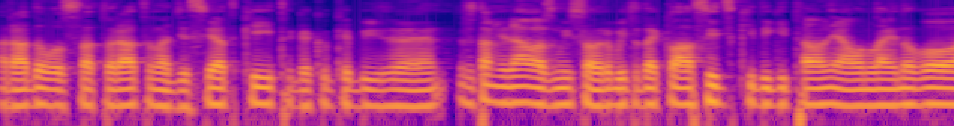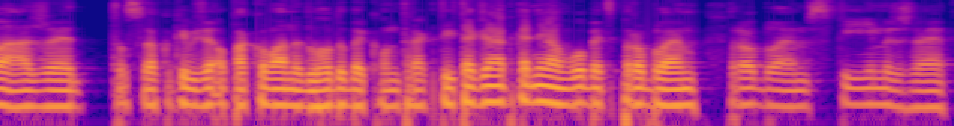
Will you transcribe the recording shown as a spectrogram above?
a radovo sa to ráta na desiatky, tak ako keby, že, že tam nedáva zmysel robiť to tak klasicky, digitálne a onlineovo a že to sú ako keby, že opakované dlhodobé kontrakty. Takže napríklad nemám vôbec problém, problém s tým, že,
